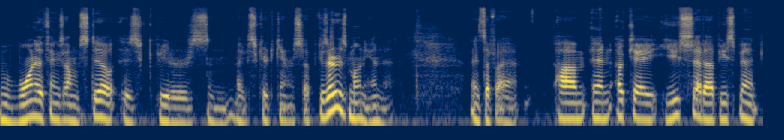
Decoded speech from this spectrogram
One of the things I'm still is computers and maybe security camera stuff because there is money in that and stuff like that Um, and okay, you set up, you spent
